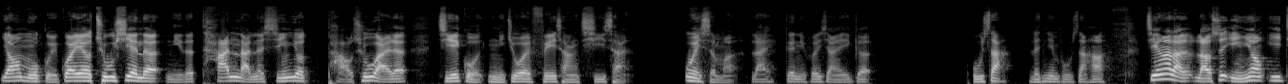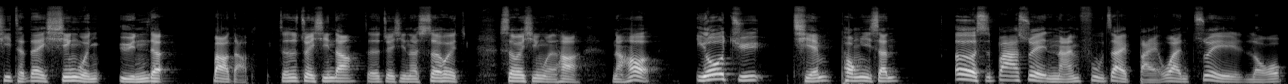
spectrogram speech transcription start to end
妖魔鬼怪又出现了，你的贪婪的心又跑出来了，结果你就会非常凄惨。为什么？来跟你分享一个菩萨，人间菩萨哈。今天老老师引用 ET Today 新闻云的报道，这是最新的，这是最新的社会社会新闻哈。然后邮局前砰一声，二十八岁男负债百万坠楼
